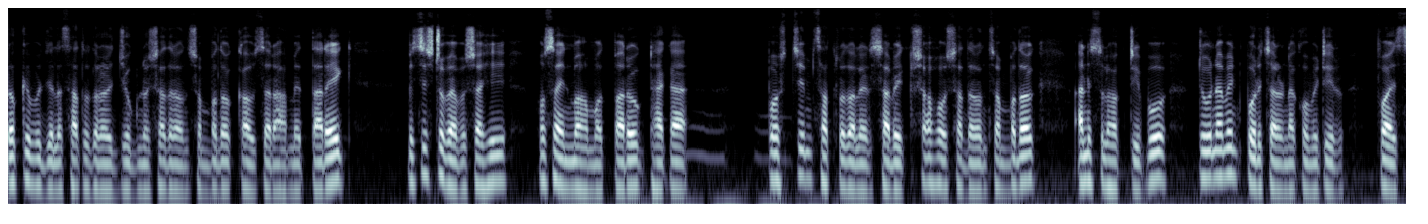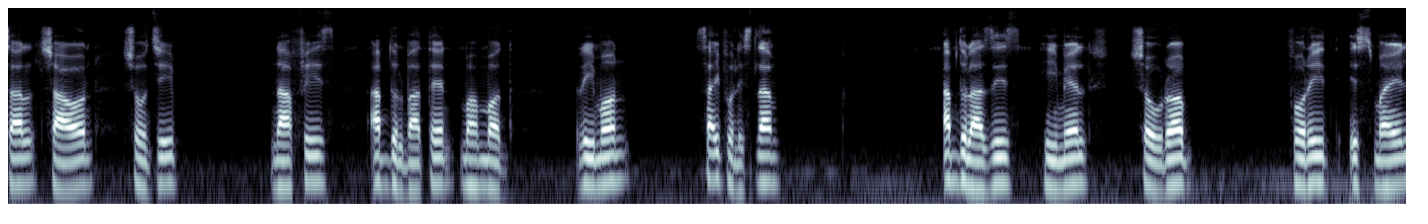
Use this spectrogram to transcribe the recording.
লক্ষ্মীপুর জেলা ছাত্রদলের যুগ্ম সাধারণ সম্পাদক কাউসার আহমেদ তারেক, বিশিষ্ট ব্যবসায়ী হোসাইন মোহাম্মদ ফারুক, ঢাকা পশ্চিম ছাত্রদলের সাবেক সহ সাধারণ সম্পাদক আনিসুল হক টিপু, টুর্নামেন্ট পরিচালনা কমিটির ফয়সাল, শাওন, সজীব নাফিজ আব্দুল বাতেন, মোহাম্মদ রিমন, সাইফুল ইসলাম, আব্দুল আজিজ, হিমেল, সৌরভ, ফরিদ, ইসমাইল,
